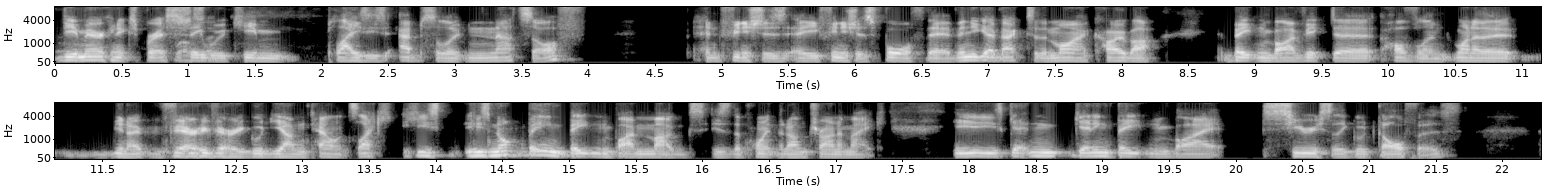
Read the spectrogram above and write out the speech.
The American Express, Well. Siwoo Kim plays his absolute nuts off and finishes he finishes fourth there. Then you go back to the Maya Mayakoba, beaten by Viktor Hovland, one of the you know very very good young talents. Like he's he's not being beaten by mugs is the point that I'm trying to make. He's getting getting beaten by seriously good golfers.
